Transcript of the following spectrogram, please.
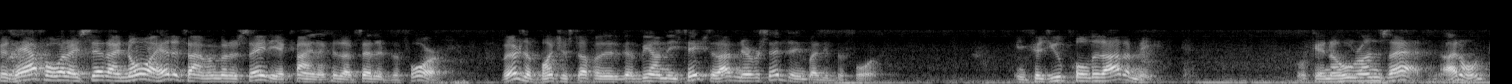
Because half of what I said I know ahead of time I'm going to say to you, kind of, because I've said it before. But there's a bunch of stuff that's going to be on these tapes that I've never said to anybody before. Because you pulled it out of me. Okay, now who runs that? I don't.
